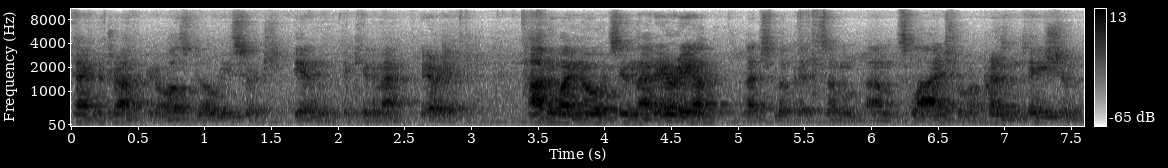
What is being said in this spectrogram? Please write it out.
tanker traffic and oil spill research in the Kitimat area. How do I know it's in that area? Let's look at some um, slides from a presentation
